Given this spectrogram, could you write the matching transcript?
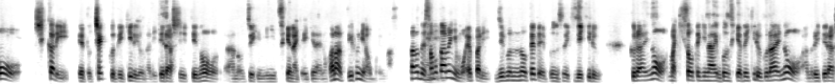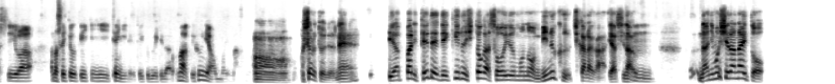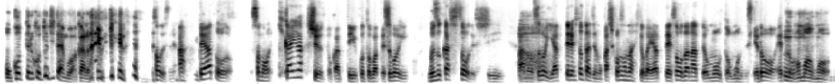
をしっかり、えっと、チェックできるようなリテラシーっていうのをあのぜひ身につけなきゃいけないのかなっていうふうには思います。なので、そのためにもやっぱり自分の手で分析できるぐらいの、まあ、基礎的な分析ができるぐらいのあのリテラシーはあの積極的に手に入れていくべきだろうなというふうには思います。うん。おっしゃる通りだよね。やっぱり手でできる人がそういうものを見抜く力が養う。うん何も知らないと、起こってること自体もわからないみたいな。そうですね。あ、で、あと、その機械学習とかっていう言葉ってすごい難しそうですし、あの、すごいやってる人たちも賢そうな人がやってそうだなって思うと思うんですけど、えっと、うん、思う思う。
